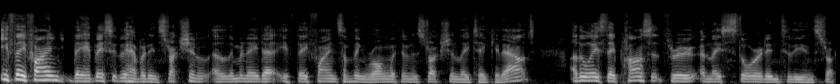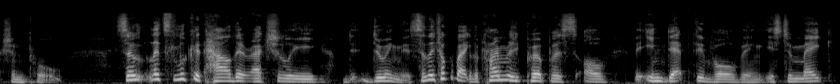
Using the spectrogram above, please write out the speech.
If they find they basically have an instruction eliminator, if they find something wrong with an instruction, they take it out. Otherwise, they pass it through and they store it into the instruction pool. So let's look at how they're actually doing this. So they talk about the primary purpose of the in-depth evolving is to make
